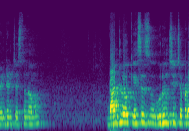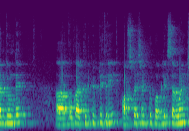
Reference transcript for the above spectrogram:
మెయింటైన్ చేస్తున్నాము. దాంట్లో కేసెస్ గురించి చెప్పడానికి ఉంటే ఒక three fifty three obstruction to public servant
